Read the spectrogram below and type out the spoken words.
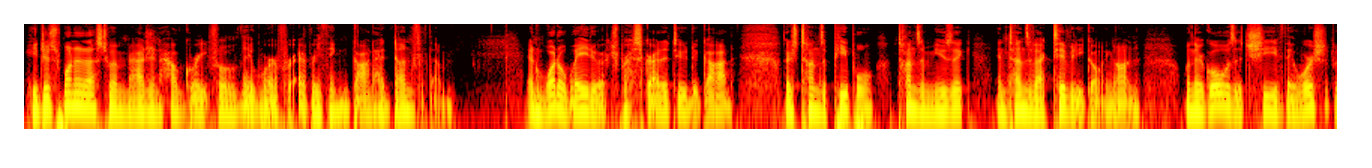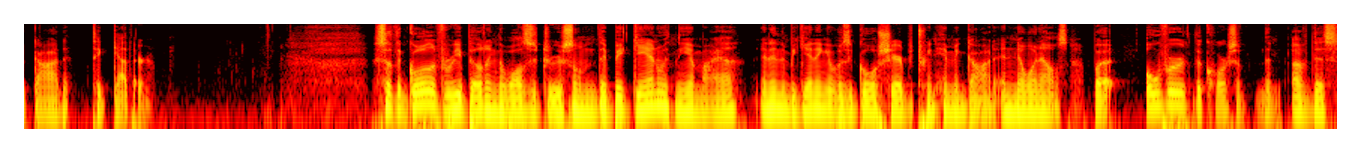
He just wanted us to imagine how grateful they were for everything God had done for them. And what a way to express gratitude to God. There's tons of people, tons of music, and tons of activity going on. When their goal was achieved, they worshiped God together. So, the goal of rebuilding the walls of Jerusalem, they began with Nehemiah, and in the beginning, it was a goal shared between him and God and no one else. But over the course of the, of this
